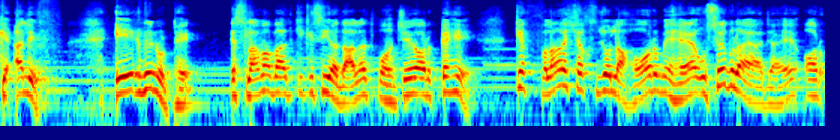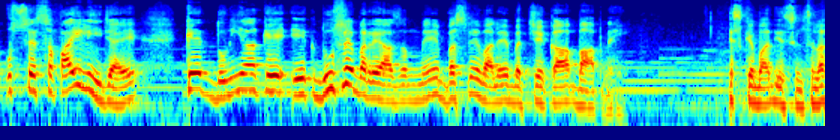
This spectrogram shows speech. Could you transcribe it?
कि अलिफ, एक दिन उठे, इस्लामाबाद की किसी अदालत पहुँचे और कहे कि फला शख्स जो लाहौर में है, उसे बुलाया जाए और उससे सफ़ाई ली जाए कि दुनिया के एक दूसरे बर आज़म में बसने वाले बच्चे का बाप नहीं। इसके बाद यह सिलसिला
